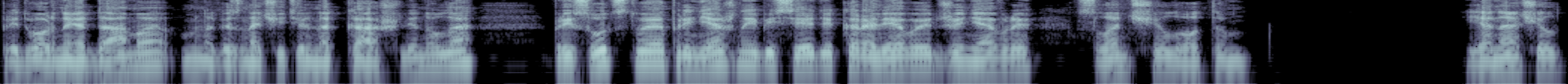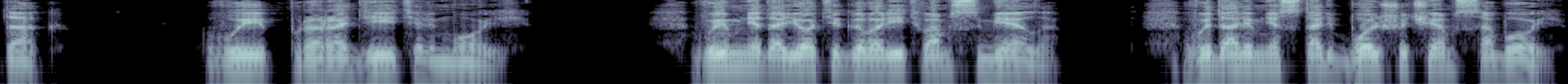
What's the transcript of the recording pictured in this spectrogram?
Придворная дама многозначительно кашлянула, присутствуя при нежной беседе королевы Дженевры с Ланчелотом. Я начал так. «Вы прародитель мой. Вы мне даете говорить вам смело. Вы дали мне стать больше, чем собой».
